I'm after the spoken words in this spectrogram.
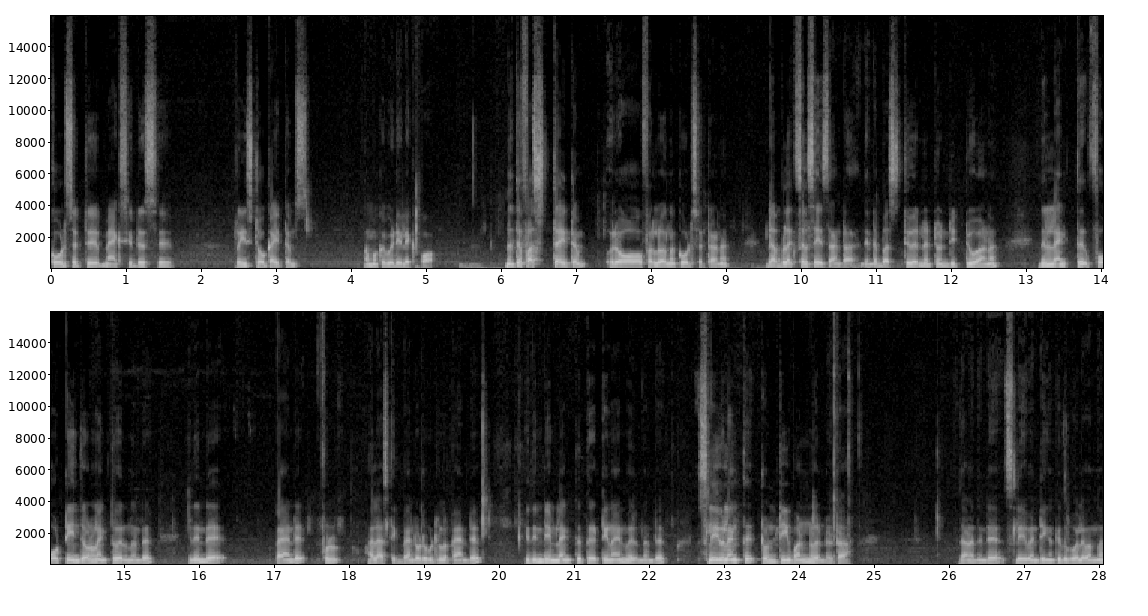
coord set maxi dress restock items നമുക്ക് വീഡിയോയിലേക്ക് പോവാം. ഇന്നത്തെ ഫസ്റ്റ് ഐറ്റം ഒരു ഓഫറിൽ വന്ന കോഡ് സെറ്റാണ് ഡബിൾ എക്സൽ സൈസ് ആണ് കേട്ടോ ഇതിന്റെ ബസ്റ്റ് വരുന്നത് ട്വന്റി ടു ആണ്. ഇതിന് ലെങ്ത്ത് ഫോർട്ടി ഇഞ്ചോളം ലെങ്ത്ത് വരുന്നുണ്ട്. ഇതിന്റെ പാന്റ് ഫുൾ അലാസ്റ്റിക് ബാൻഡോട് കൂടിയുള്ള പാന്റ് ഇതിന്റെയും ലെങ്ത്ത് തേർട്ടി നയൻ വരുന്നുണ്ട്. സ്ലീവ് ലെങ്ത്ത് ട്വന്റി വൺ വരുന്നുണ്ട് കേട്ടോ ഇതാണ് ഇതിന്റെ സ്ലീവ് എൻഡിങ് ഒക്കെ ഇതുപോലെ വന്ന്.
